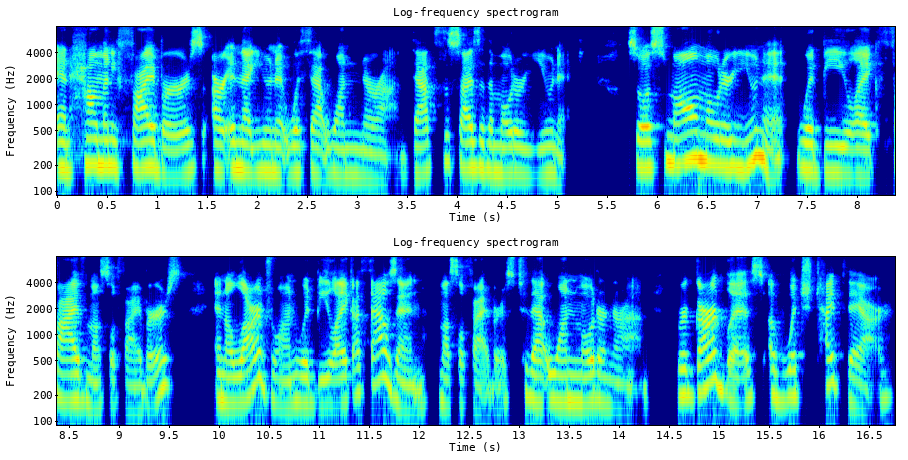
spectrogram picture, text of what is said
and how many fibers are in that unit with that one neuron. That's the size of the motor unit. So a small motor unit would be like five muscle fibers, and a large one would be like a thousand muscle fibers to that one motor neuron, regardless of which type they are.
